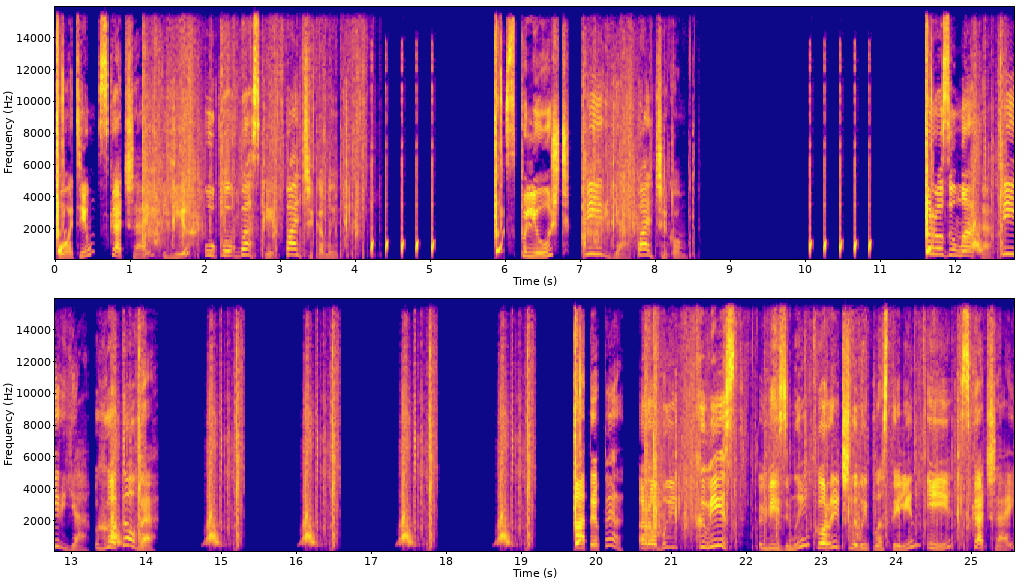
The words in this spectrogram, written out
Потім скачай їх у ковбаски пальчиками. Сплющ пір'я пальчиком. Розумака, пір'я готове. А тепер роби хвіст. Візьми коричневий пластилін і скачай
